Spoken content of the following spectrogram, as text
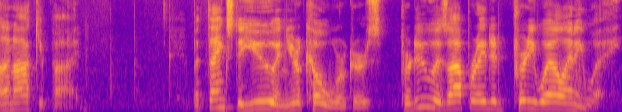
unoccupied. But thanks to you and your coworkers, Purdue has operated pretty well anyway.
